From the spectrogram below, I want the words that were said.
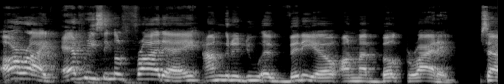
All right, every single Friday, I'm going to do a video on my book writing. So,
